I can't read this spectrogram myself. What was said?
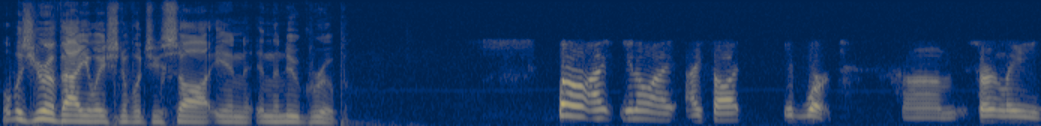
What was your evaluation of what you saw in, in the new group? Well, I you know I, I thought it worked. Um, certainly,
